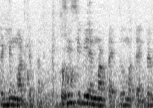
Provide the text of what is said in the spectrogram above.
ಪೆಂಡಿಂಗ್ ಮಾಡ್ತಿರ್ತಾನೆ. ಸಿ ಸಿ ಬಿ ಏನ್ ಮಾಡ್ತಾ ಇತ್ತು ಮತ್ತೆ ಎಂಟರ್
